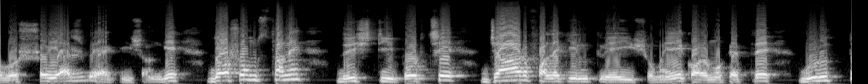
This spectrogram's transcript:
অবশ্যই আসবে। একই সঙ্গে দশম স্থানে দৃষ্টি পড়ছে, যার ফলে কিন্তু এই সময়ে কর্মক্ষেত্রে গুরুত্ব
